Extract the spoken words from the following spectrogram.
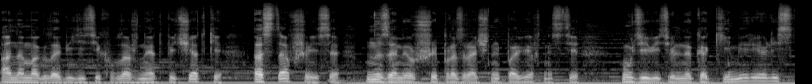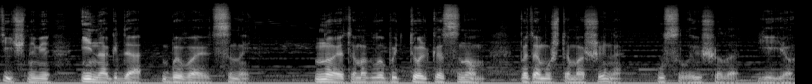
Она могла видеть их влажные отпечатки, оставшиеся на замерзшей прозрачной поверхности. Удивительно, какими реалистичными иногда бывают сны. Но это могло быть только сном, потому что машина услышала ее.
